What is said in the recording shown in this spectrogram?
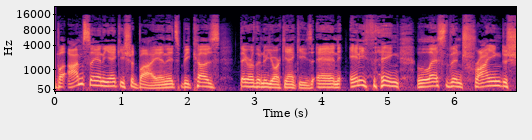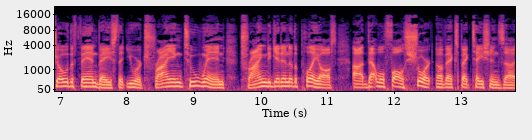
but I'm saying the Yankees should buy, and it's because they are the New York Yankees. And anything less than trying to show the fan base that you are trying to win, trying to get into the playoffs, uh, that will fall short of expectations uh,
